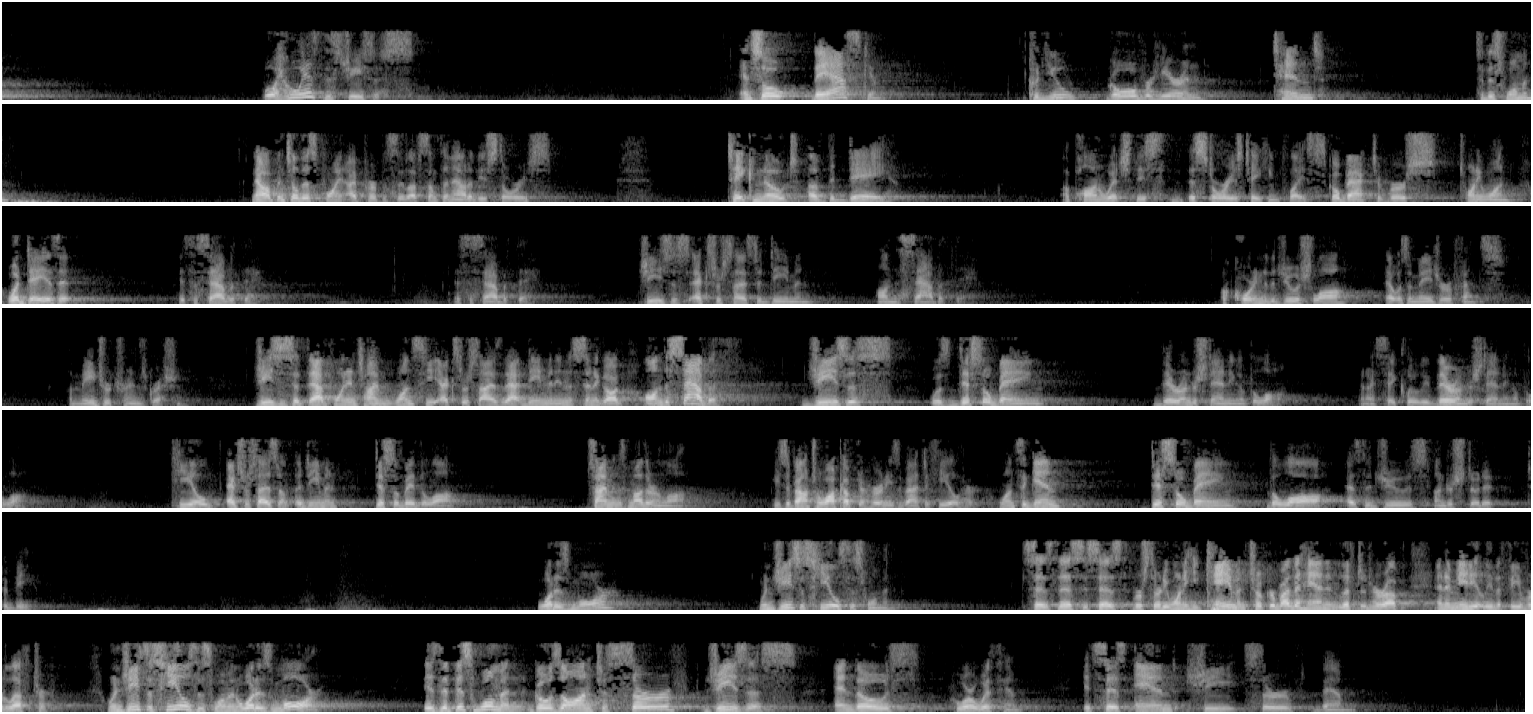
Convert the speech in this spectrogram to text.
Boy, who is this Jesus? And so they ask him, Could you go over here and tend to this woman? Now, up until this point, I purposely left something out of these stories. Take note of the day upon which this, this story is taking place. Go back to verse 21. What day is it? It's the Sabbath day. It's the Sabbath day. Jesus exorcised a demon on the Sabbath day. According to the Jewish law, that was a major offense a major transgression. Jesus, at that point in time, once he exorcised that demon in the synagogue on the Sabbath, Jesus was disobeying their understanding of the law. And I say clearly, their understanding of the law. Healed, exorcised a demon, disobeyed the law. Simon's mother in law. He's about to walk up to her and he's about to heal her. Once again, disobeying the law as the Jews understood it to be. What is more, When Jesus heals this woman, it says this, it says, verse 31, He came and took her by the hand and lifted her up, and immediately the fever left her. When Jesus heals this woman, what is more is that this woman goes on to serve Jesus and those who are with him. It says, and she served them.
